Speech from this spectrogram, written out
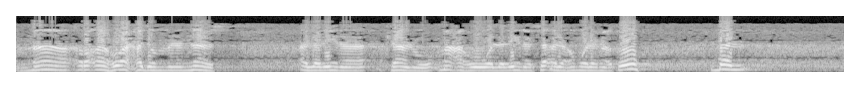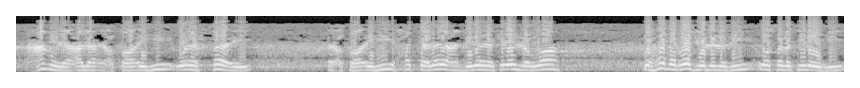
ما رآه أحد من الناس الذين كانوا معه والذين سألهم ولم يعطوه بل عمل على إعطائه وإخفاء إعطائه حتى لا يعلم بذلك إلا الله. وهذا الرجل الذي وصلت إليه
